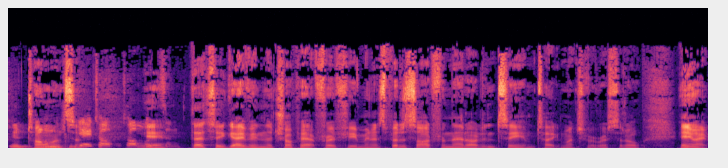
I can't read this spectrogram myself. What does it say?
Yeah, Tomlinson. Yeah, Tom, Yeah, Tomlinson. that's who gave him the chop out for a few minutes. But aside from that, I didn't see him take much of a rest at all. Anyway,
